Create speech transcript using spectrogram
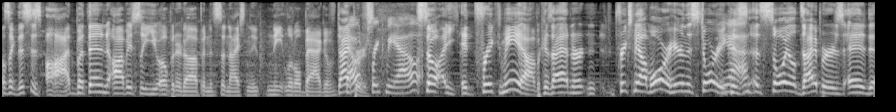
was like this is odd, but then obviously you open it up and it's a nice neat, neat little bag of diapers. That would freak me out. So I, it freaked me out because I hadn't heard. It freaks me out more hearing this story because Yeah. Uh, soiled diapers and uh,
